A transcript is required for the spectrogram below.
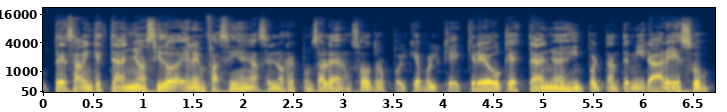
ustedes saben que este año ha sido el énfasis en hacernos responsables de nosotros. ¿Por qué? Porque creo que este año es importante mirar eso,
